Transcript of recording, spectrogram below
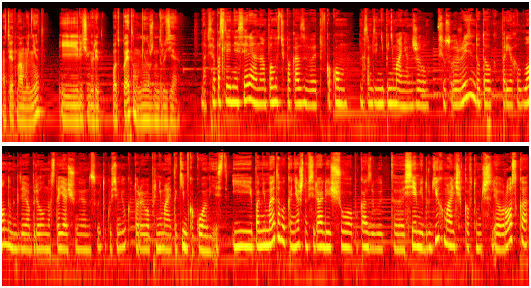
Ответ мамы нет – и Ричи говорит, вот поэтому мне нужны друзья. Да, вся последняя серия, она полностью показывает, в каком, на самом деле, непонимании он жил всю свою жизнь до того, как приехал в Лондон, где обрел настоящую, наверное, свою такую семью, которая его принимает таким, какой он есть. И помимо этого, конечно, в сериале еще показывают э, семьи других мальчиков, в том числе Роско.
